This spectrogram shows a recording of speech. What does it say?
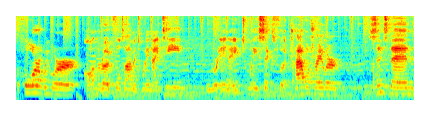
before, we were on the road full time in 2019. We were in a 26 foot travel trailer. Since then,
